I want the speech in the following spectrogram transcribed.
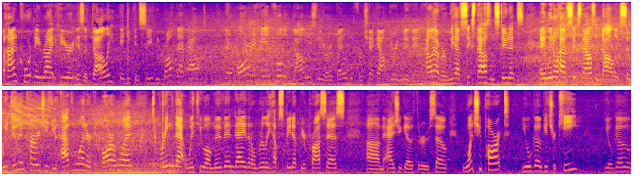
Behind Courtney right here is a dolly, and you can see we brought that out. There are a handful of dollies that are available for checkout during move-in. However, we have 6,000 students and we don't have 6,000 dollies. So we do encourage you if you have one or can borrow one to bring that with you on move-in day. That'll really help speed up your process um, as you go through. So once you parked, you will go get your key. You'll go,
